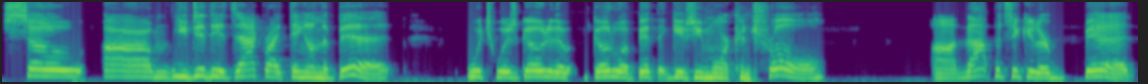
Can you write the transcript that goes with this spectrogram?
So um, you did the exact right thing on the bit, which was go to the go to a bit that gives you more control. Uh, that particular bit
